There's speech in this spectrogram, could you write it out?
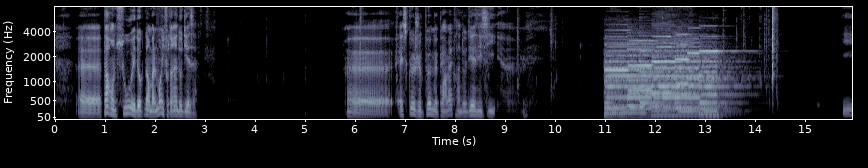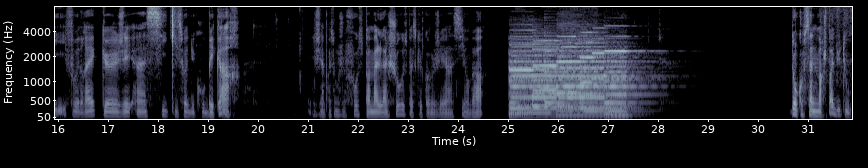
heu, par en dessous et donc normalement il faudrait un do dièse. Heu, est-ce que je peux me permettre un do dièse ici? Il faudrait que j'ai un si qui soit du coup bécard. J'ai l'impression que je fausse pas mal la chose parce que comme j'ai un si en bas donc ça ne marche pas du tout.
